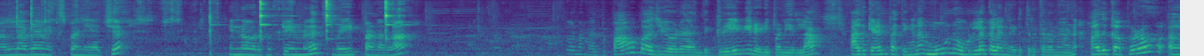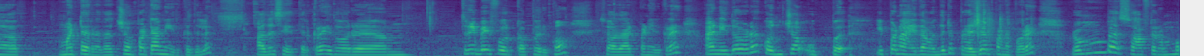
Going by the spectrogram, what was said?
நல்லாவே மிக்ஸ் பண்ணியாச்சு. இன்னும் ஒரு ஃபிஃப்டீன் மினிட்ஸ் வெயிட் பண்ணலாம். ஸோ நம்ம இப்போ பாவ் பாஜியோட அந்த கிரேவி ரெடி பண்ணிடலாம். அதுக்கு என்னென்னு பார்த்தீங்கன்னா மூணு உருளைக்கிழங்கு எடுத்துருக்கிறேன் நான். அதுக்கப்புறம் மட்டர் அதாச்சும் பட்டாணி இருக்குதுல்ல அதை சேர்த்துருக்குறேன். இது ஒரு த்ரீ பை ஃபோர் கப் இருக்கும். ஸோ அதை ஆட் பண்ணியிருக்கிறேன். அண்ட் இதோட கொஞ்சம் உப்பு. இப்போ நான் இதை வந்துட்டு ப்ரெஷர் பண்ண போகிறேன் ரொம்ப சாஃப்டாக ரொம்ப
